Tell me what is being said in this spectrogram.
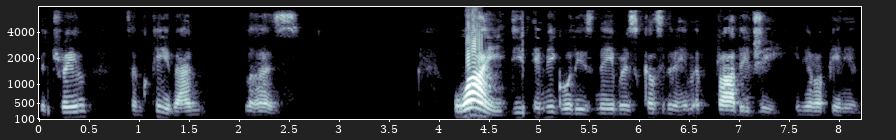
The drill, تنقيب الغاز. Why did Emeagwali's neighbors consider him a prodigy, in your opinion?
